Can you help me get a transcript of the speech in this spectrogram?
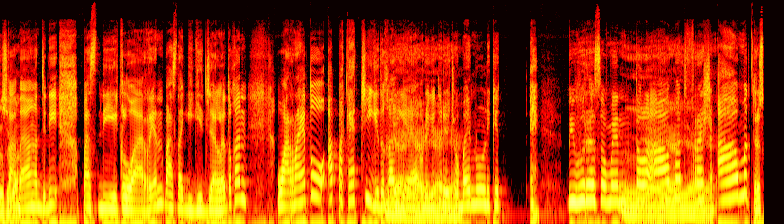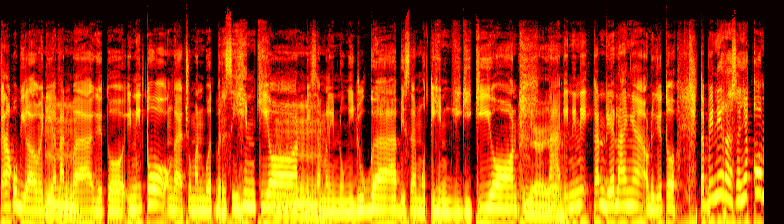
suka, suka. banget. Jadi pas dikeluarin pasta gigi gel itu kan warnanya tuh apa catchy gitu kali Iya, ya. iya, Udah gitu iya, dia iya. cobain dulu dikit. Eh Bibu rasa mentol Iya, iya, amat, iya, fresh iya. amat. Terus kan aku bilang sama dia kan Hmm. mbak gitu. Ini tuh nggak cuman buat bersihin Kion, Hmm. bisa melindungi juga, bisa mutihin gigi Kion. Iya, iya. Nah ini nih kan dia nanya udah gitu. Tapi ini rasanya kok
